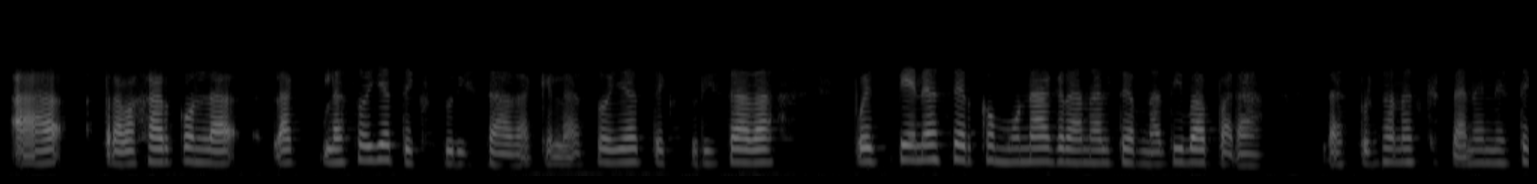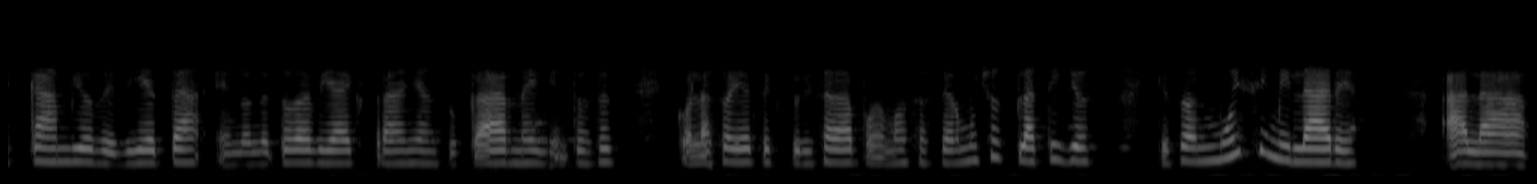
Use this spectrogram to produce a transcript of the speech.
a trabajar con la, la, la soya texturizada, que la soya texturizada pues viene a ser como una gran alternativa para las personas que están en este cambio de dieta en donde todavía extrañan su carne y entonces con la soya texturizada podemos hacer muchos platillos que son muy similares a la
